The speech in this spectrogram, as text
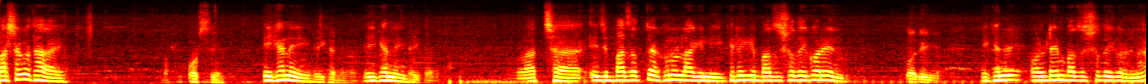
বাসা কোথায়? করছি। এইখানে এইখানে এইখানে আচ্ছা এই যে বাজার তো এখনও লাগেনি এখানে কি বাজার সদাই করেন? করি। এখানে অল টাইম বাজার সদাই করেন না?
